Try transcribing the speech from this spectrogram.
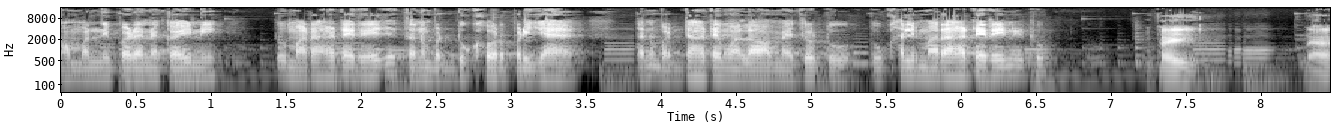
સમજ નહીં પડે ને કંઈ નહીં તું મારા હાટે રહેજે તને બધું ખબર પડી જાય. તને બધા હાટે મળવા મેં જો તું તું ખાલી મારા હાટે રહી નહીં તું. ભાઈ ના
